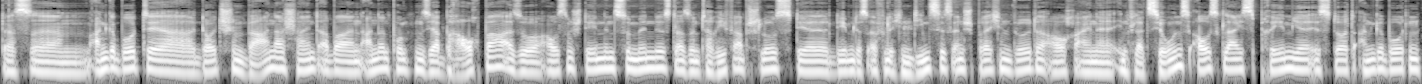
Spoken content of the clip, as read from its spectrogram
Das ähm, Angebot der Deutschen Bahn erscheint aber in anderen Punkten sehr brauchbar, also Außenstehenden zumindest, also ein Tarifabschluss, der dem des öffentlichen Dienstes entsprechen würde. Auch eine Inflationsausgleichsprämie ist dort angeboten.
